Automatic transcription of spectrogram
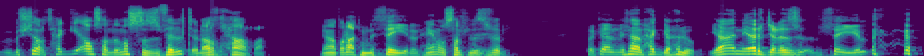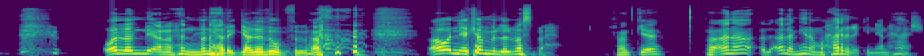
بالشورت حقي أوصل لنص الزفلت الأرض حارة. يعني أنا طلعت من الثيل الحين وصلت للزفلت. فكان المثال حقه حلو. يا إني أرجع للثيل ولا إني أنا الحين منحرق قاعد أذوب في أو إني أكمل المسبح فهمت كيف؟ فأنا الألم هنا محرك إني أنحاش.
